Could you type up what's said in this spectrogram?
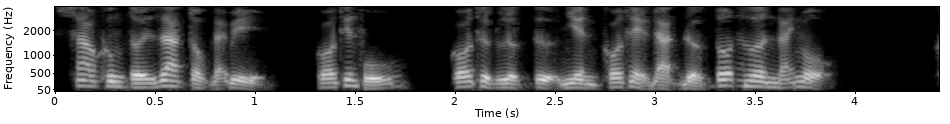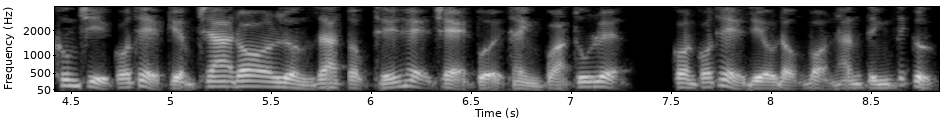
Sao không tới gia tộc đại bỉ, có thiên phú, có thực lực tự nhiên có thể đạt được tốt hơn đãi ngộ không chỉ có thể kiểm tra đo lường gia tộc thế hệ trẻ tuổi thành quả tu luyện, còn có thể điều động bọn hắn tính tích cực,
